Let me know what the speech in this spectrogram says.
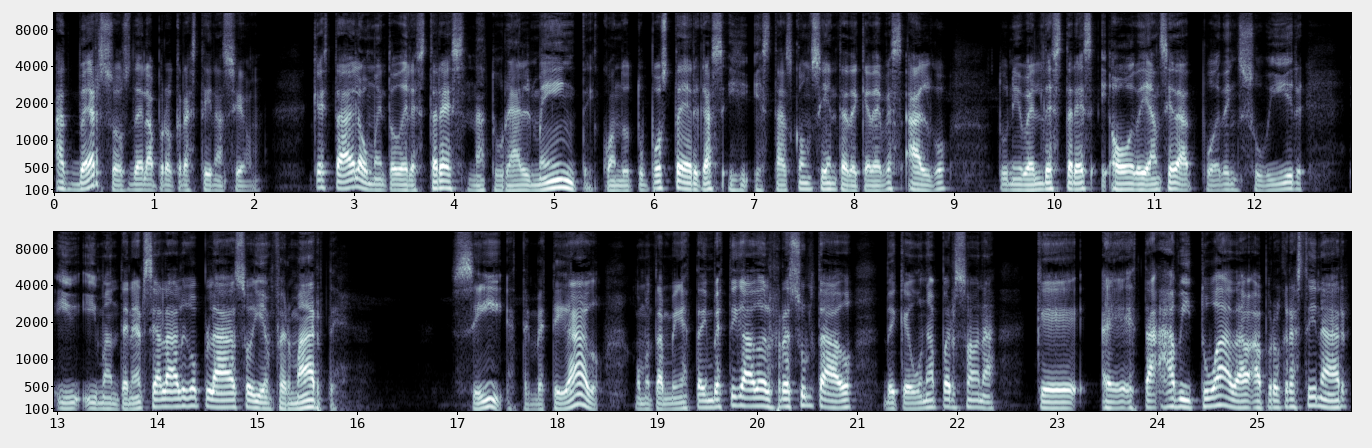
adversos de la procrastinación, que está el aumento del estrés, naturalmente. Cuando tú postergas y estás consciente de que debes algo, tu nivel de estrés o de ansiedad pueden subir y, y mantenerse a largo plazo y enfermarte. Sí, está investigado. Como también está investigado el resultado de que una persona que eh, está habituada a procrastinar,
